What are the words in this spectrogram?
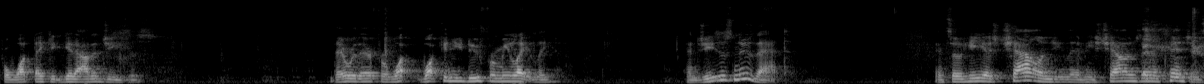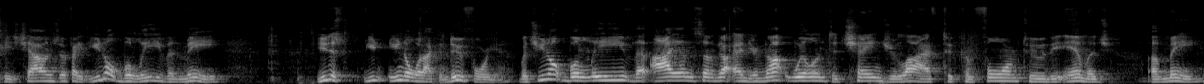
for what they could get out of Jesus. They were there for what, what can you do for me lately? And Jesus knew that. And so he is challenging them. He's challenged their intentions. He's challenged their faith. You don't believe in me You just you, you know what I can do for you, but you don't believe that I am the Son of God, and you're not willing to change your life to conform to the image of me.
